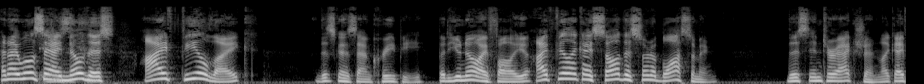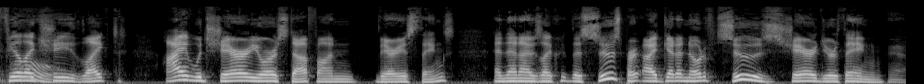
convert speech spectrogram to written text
And I will say, I know this. I feel like this is going to sound creepy, but you know, I follow you. I feel like I saw this sort of blossoming, this interaction. Like I feel like Oh. she liked. I would share your stuff on various things, and then I was like, the Suze. Per- I'd get a notif. Suze shared your thing. Yeah.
